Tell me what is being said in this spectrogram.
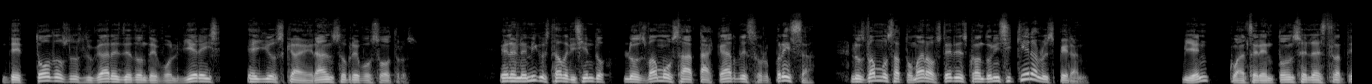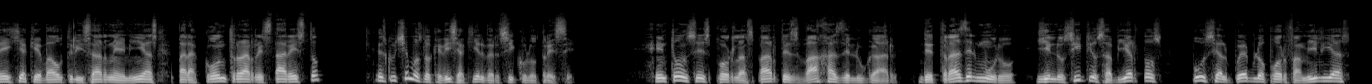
de todos los lugares de donde volviereis, ellos caerán sobre vosotros. El enemigo estaba diciendo, los vamos a atacar de sorpresa, los vamos a tomar a ustedes cuando ni siquiera lo esperan. Bien, ¿cuál será entonces la estrategia que va a utilizar Nehemías para contrarrestar esto? Escuchemos lo que dice aquí el versículo 13. Entonces, por las partes bajas del lugar, detrás del muro y en los sitios abiertos, puse al pueblo por familias,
